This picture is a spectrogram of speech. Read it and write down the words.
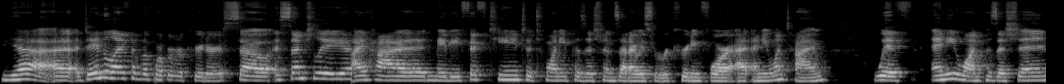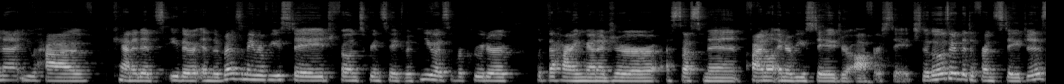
Yeah, a day in the life of a corporate recruiter. So essentially, I had maybe 15 to 20 positions that I was recruiting for at any one time. With any one position, you have candidates either in the resume review stage, phone screen stage with you as a recruiter, with the hiring manager, assessment, final interview stage, or offer stage. So those are the different stages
